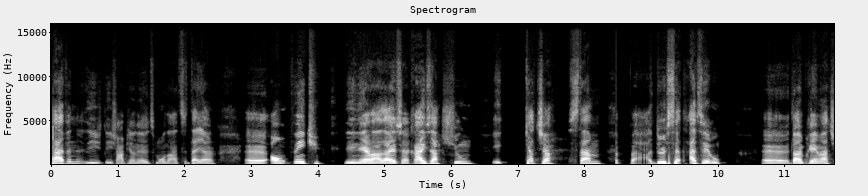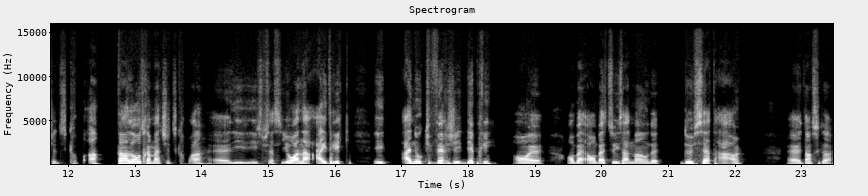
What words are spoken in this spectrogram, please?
Pavan, les, les championnes du monde entier d'ailleurs, ont vaincu les Néerlandaises Raisa Schoen et Katja Stam par 2-7 à 0 euh, dans le premier match du groupe A. Dans l'autre match du groupe A, euh, les, Suisses Johanna Heydrich et Anouk Verger-Després ont, euh, ont, ont, battu les Allemandes 2-7 à 1 euh, dans ce cas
